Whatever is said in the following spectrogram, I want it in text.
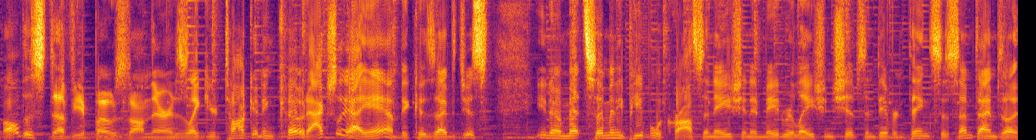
all this stuff you post on there, and it's like you're talking in code. Actually, I am because I've just you know met so many people across the nation and made relationships and different things. So sometimes uh,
